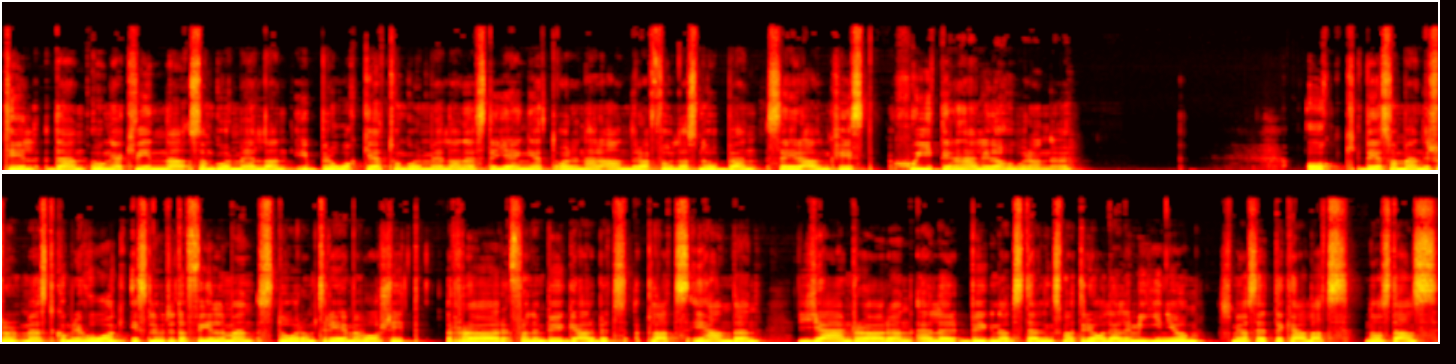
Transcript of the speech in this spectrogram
Till den unga kvinna som går mellan i bråket, hon går mellan SD-gänget och den här andra fulla snubben, säger Almqvist skit i den här lilla horan nu. Och det som människor mest kommer ihåg, i slutet av filmen står de tre med varsitt rör från en byggarbetsplats i handen, järnrören eller byggnadsställningsmaterial i aluminium som jag har sett det kallats någonstans.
